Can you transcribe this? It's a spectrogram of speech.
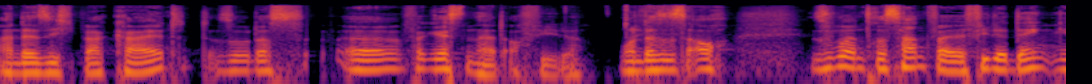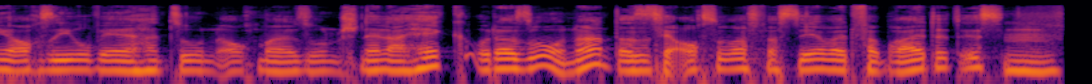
an der Sichtbarkeit, so das äh, vergessen halt auch viele. Und das ist auch super interessant, weil viele denken ja auch, SEO wäre halt so ein, auch mal so ein schneller Hack oder so, ne? Das ist ja auch sowas, was sehr weit verbreitet ist. Mhm.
